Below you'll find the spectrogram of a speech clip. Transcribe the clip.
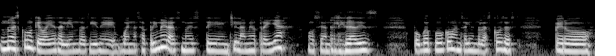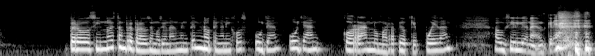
no es como que vaya saliendo así de buenas a primeras, no es de enchilame otra y ya. O sea, en realidad es poco a poco van saliendo las cosas. Pero pero si no están preparados emocionalmente, no tengan hijos, huyan, huyan, corran lo más rápido que puedan auxilio, nada, es que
